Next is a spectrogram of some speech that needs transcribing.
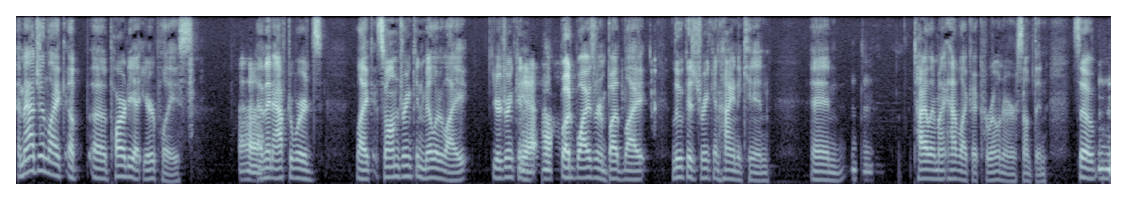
imagine like a, a party at your place Uh-huh. and then afterwards like so I'm drinking Miller Lite, you're drinking Yeah. Oh, Budweiser and Bud Light, Luca's drinking Heineken and Mhm. Tyler might have like a Corona or something. So Mhm.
